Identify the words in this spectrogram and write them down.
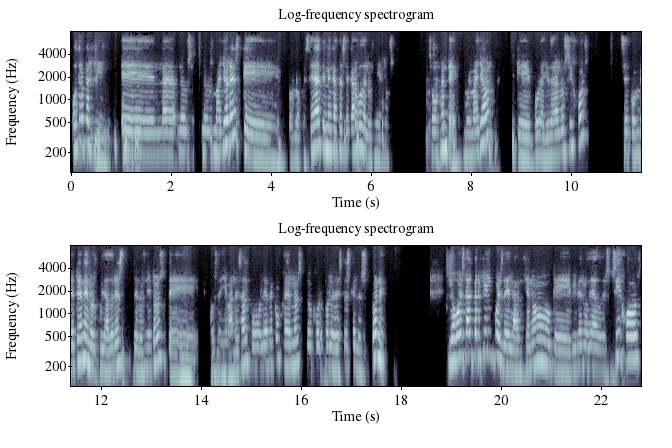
Otro perfil, eh, los, los mayores que, por lo que sea, tienen que hacerse cargo de los nietos. Son gente muy mayor que por ayudar a los hijos se convierten en los cuidadores de los nietos de, pues de llevarles al cole, recogerlos, por el estrés que les supone. Luego está el perfil pues, del anciano que vive rodeado de sus hijos,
